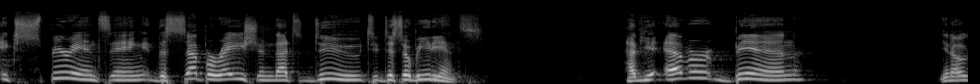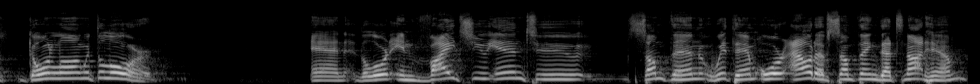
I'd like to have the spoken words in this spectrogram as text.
experiencing the separation that's due to disobedience. Have you ever been, you know, going along with the Lord, and the Lord invites you into something with Him or out of something that's not Him?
